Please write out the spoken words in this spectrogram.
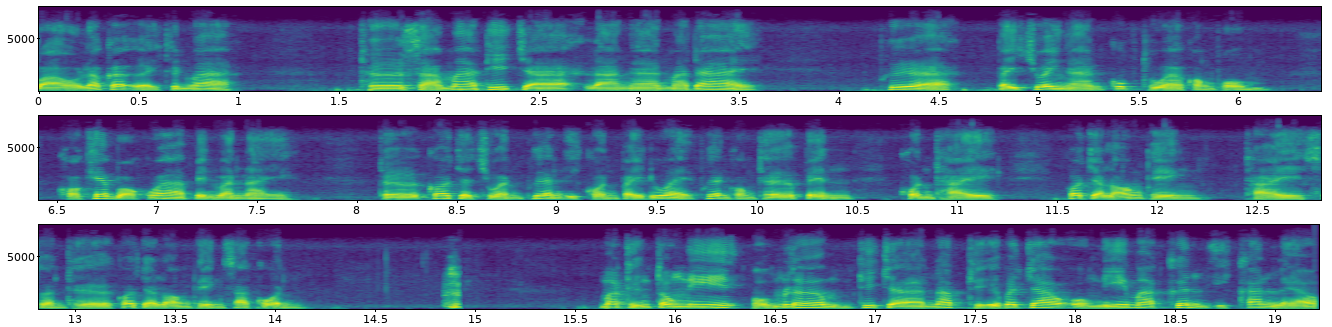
เบาๆ แล้วก็เอ่ยขึ้นว่า เธอสามารถที่จะลางานมาได้ เพื่อไปช่วยงานกรุ๊ปทัวร์ของผม ขอแค่บอกว่าเป็นวันไหน ธอก็จะชวนเพื่อนอีกคนไปด้วย เพื่อนของเธอเป็นคนไทยก็จะร้องเพลงไทย ส่วนเธอก็จะร้องเพลงสากล มาถึงตรงนี้ผมเริ่มที่จะนับถือพระเจ้าองค์นี้มากขึ้นอีกขั้นแล้ว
